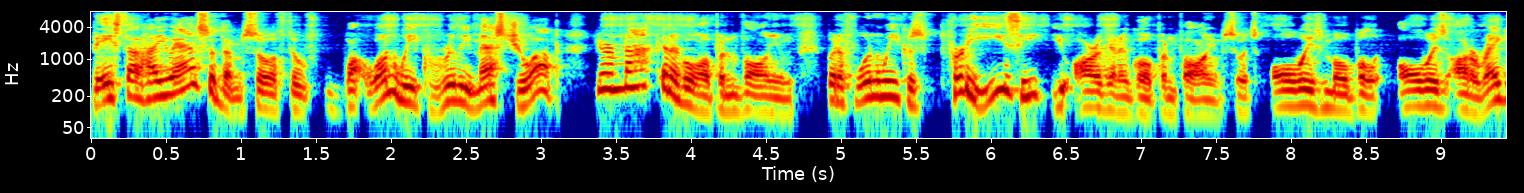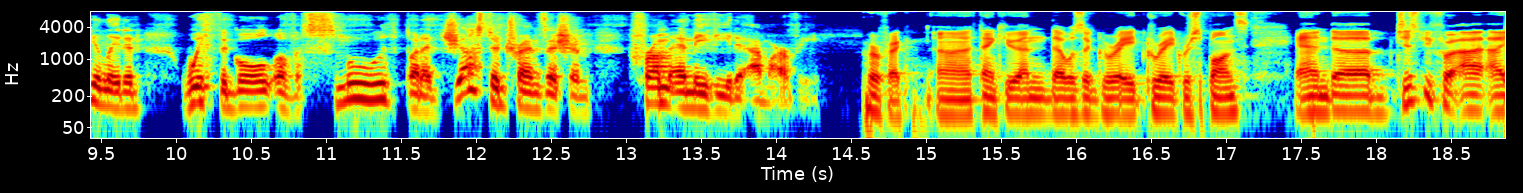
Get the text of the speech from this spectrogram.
based on how you answer them. So if the one week really messed you up, you're not going to go up in volume. But if one week was pretty easy, you are going to go up in volume. So it's always mobile, always auto-regulated with the goal of a smooth but adjusted transition from MEV to MRV. Perfect. Uh, thank you. And that was a great, great response. And uh, just before, I, I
